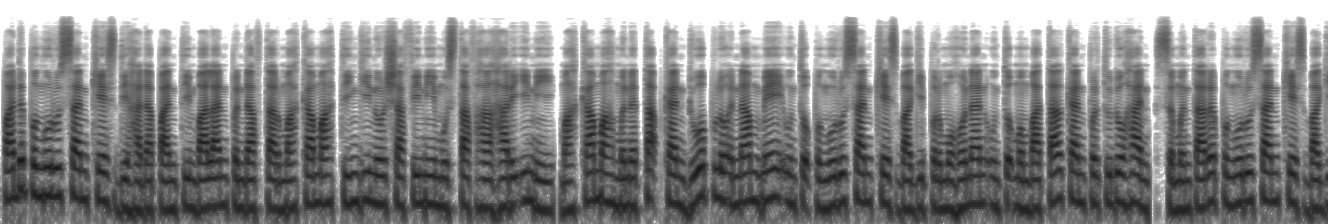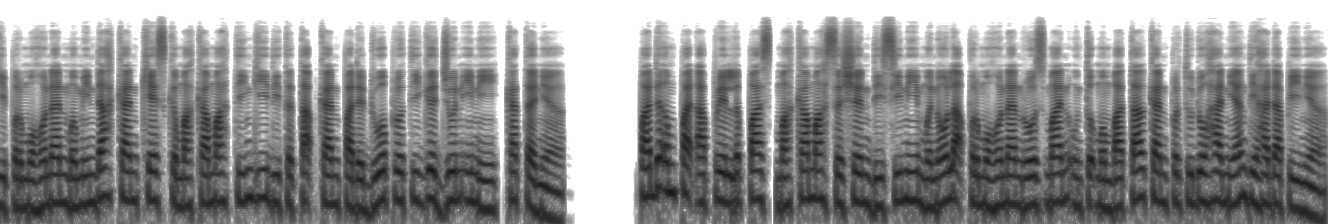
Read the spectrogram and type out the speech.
Pada pengurusan kes di hadapan Timbalan Pendaftar Mahkamah Tinggi Nur Syafini Mustafha hari ini, Mahkamah menetapkan 26 Mei untuk pengurusan kes bagi permohonan untuk membatalkan pertuduhan, sementara pengurusan kes bagi permohonan memindahkan kes ke Mahkamah Tinggi ditetapkan pada 23 Jun ini, katanya. Pada 4 April lepas, Mahkamah Session di sini menolak permohonan Rosman untuk membatalkan pertuduhan yang dihadapinya.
